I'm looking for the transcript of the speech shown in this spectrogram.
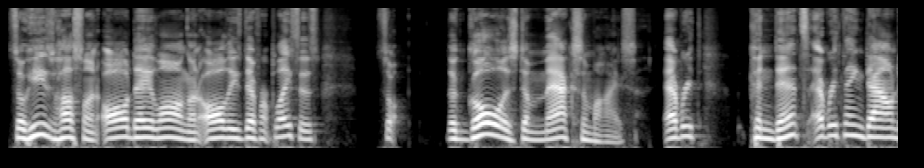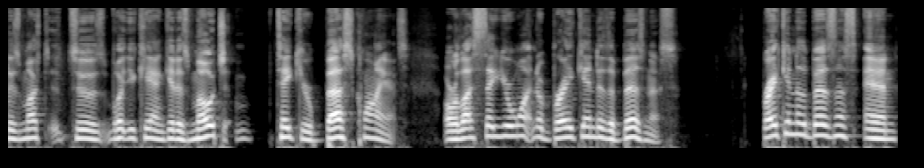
So he's hustling all day long on all these different places. So the goal is to maximize every condense everything down as much to what you can. Get as much take your best clients. Or let's say you're wanting to break into the business. Break into the business and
